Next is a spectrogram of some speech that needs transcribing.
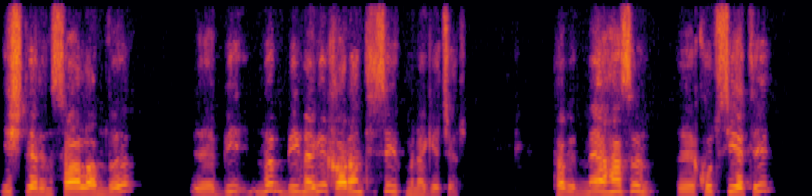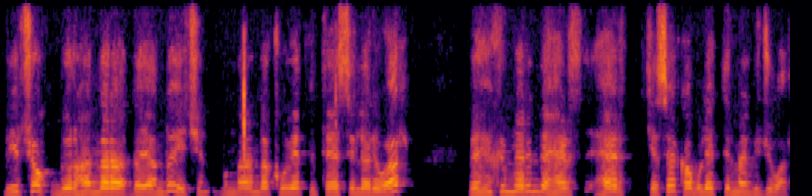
işlerin sağlamlığı e, bir, nevi garantisi hükmüne geçer. Tabi mehasın e, kutsiyeti birçok bürhanlara dayandığı için bunların da kuvvetli tesirleri var ve hükümlerin de her, herkese kabul ettirme gücü var.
